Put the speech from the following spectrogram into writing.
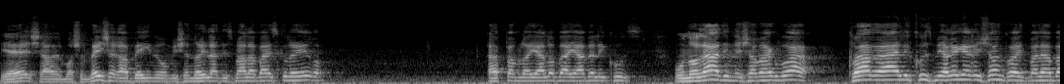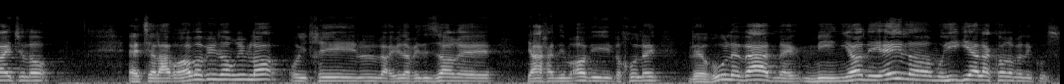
יש, למשל מישר רבינו, מי שנוילד נשמע לבייס כולו עירו. אף פעם לא היה לו בעיה בליכוס. הוא נולד עם נשמה גבוהה. כבר ראה ליכוס מהרגע הראשון, כבר התמלא הבית שלו. אצל אברהם אבינו אומרים לא, הוא התחיל, אבי דוד זור, יחד עם אובי וכולי, והוא לבד, מעניוני אילום, הוא הגיע לקורא בליכוס.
